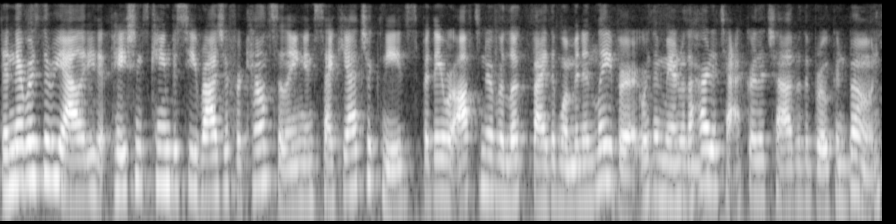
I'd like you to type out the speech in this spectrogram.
Then there was the reality that patients came to see Raja for counseling and psychiatric needs, but they were often overlooked by the woman in labor, or the man with a heart attack, or the child with a broken bone.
